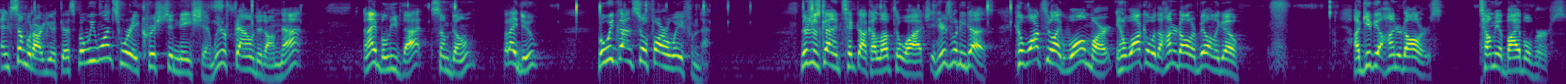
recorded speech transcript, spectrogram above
and some would argue with this, but we once were a Christian nation. We were founded on that. And I believe that. Some don't, but I do. But we've gotten so far away from that. There's this guy on TikTok I love to watch, and here's what he does. He'll walk through like Walmart, and he'll walk up with a $100 bill and he'll go, I'll give you a $100. Tell me a Bible verse.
